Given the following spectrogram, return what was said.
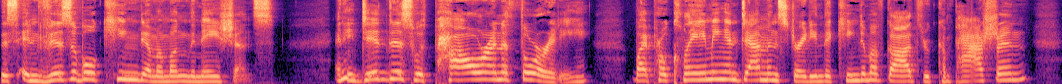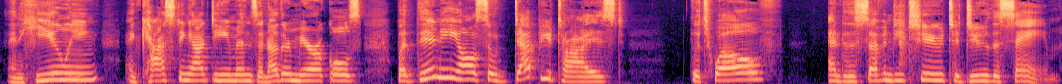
this invisible kingdom among the nations. And he did this with power and authority by proclaiming and demonstrating the kingdom of God through compassion and healing and casting out demons and other miracles. But then he also deputized the 12 and the 72 to do the same.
